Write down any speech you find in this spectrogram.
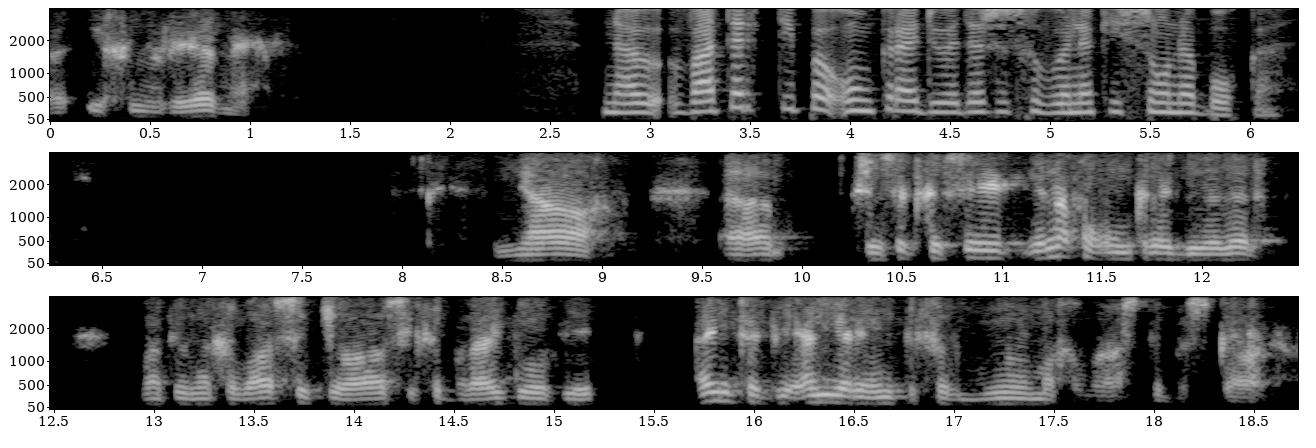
uh, ignoreer nie. Nou, watter tipe onkruiddoders is gewoonlik die sonnebokke? Ja, ehm uh, soos ek gesê het, enige onkruiddoder wat in 'n gewassituasie gebruik word, het eintlik die inherente vermoë om 'n gewas te beskadig.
